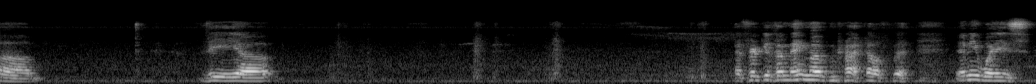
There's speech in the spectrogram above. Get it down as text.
um, the uh, I forget the name of them right off, but anyways,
